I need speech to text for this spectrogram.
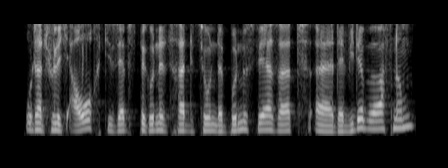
und natürlich auch die selbstbegründete Tradition der Bundeswehr seit äh, der Wiederbewaffnung.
